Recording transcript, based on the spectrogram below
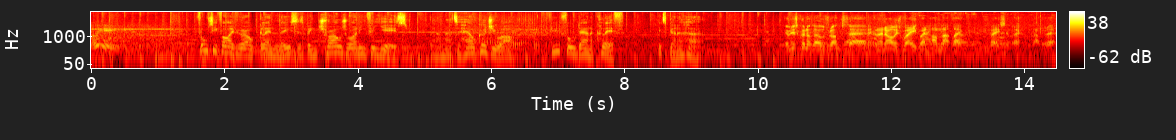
Whee. 45 year old Glenn Lees has been trials riding for years, but no matter how good you are, if you fall down a cliff, it's gonna hurt. They were just going up those rocks there, and then all his weight went on that leg, and basically, that was it.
